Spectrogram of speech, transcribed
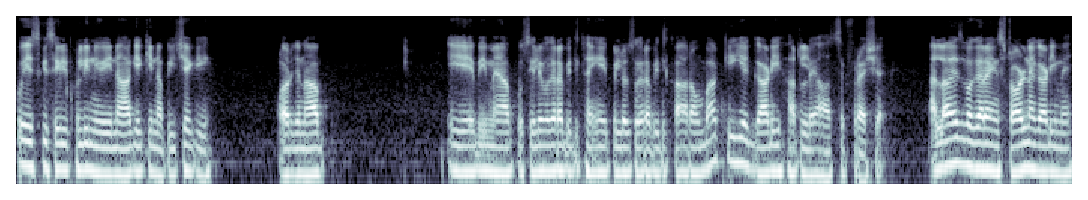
कोई इसकी सील खुली नहीं हुई, ना आगे की, ना पीछे की। और जनाब ये भी मैं आपको सिले वगैरह भी दिखाएँगे पिलर्स वगैरह भी दिखा रहा हूँ। बाकी ये गाड़ी हर लिहाज से फ्रेश है। अलॉयज़ वगैरह इंस्टॉल्ड है गाड़ी में।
